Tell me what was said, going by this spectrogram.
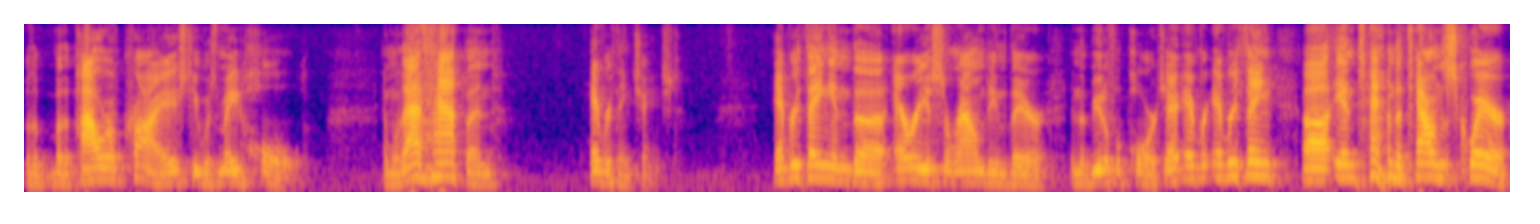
but the, by the power of Christ, he was made whole. And when that happened, everything changed. Everything in the area surrounding there, in the beautiful porch, every, everything uh, in town, the town square,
